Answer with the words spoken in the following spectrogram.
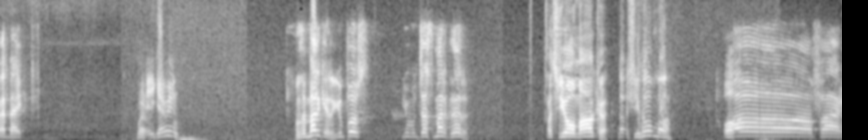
Bye bye. Where are you going? On the marker, you post. You just mark there. That's your marker. That's your marker. Oh, fuck.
